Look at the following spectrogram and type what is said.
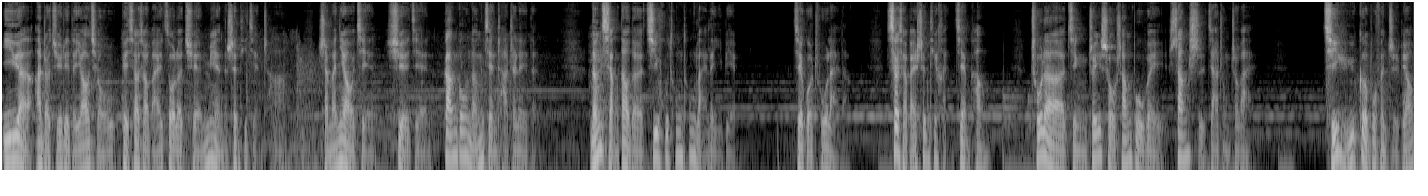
医院按照局里的要求，给肖小白做了全面的身体检查，什么尿检、血检、肝功能检查之类的，能想到的几乎通通来了一遍。结果出来了，肖小白身体很健康，除了颈椎受伤部位伤势加重之外，其余各部分指标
